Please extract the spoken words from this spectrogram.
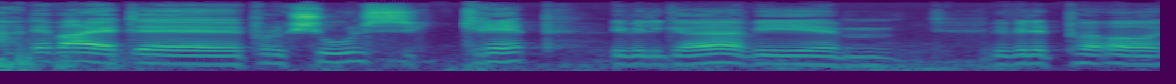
Ah, det var et øh, produktionsgreb, vi ville gøre. Vi, øhm, vi ville på,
